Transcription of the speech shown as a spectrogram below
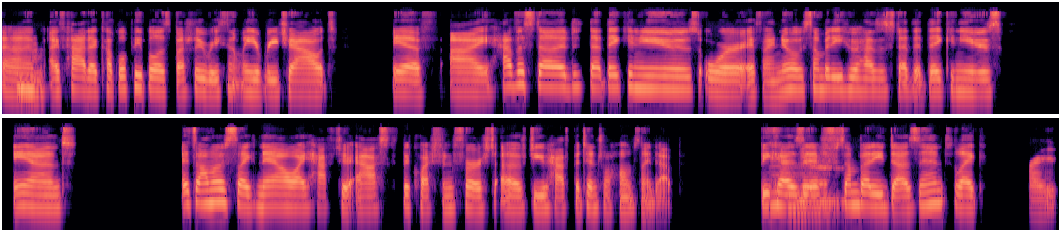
Um, Mhm. I've had a couple people, especially recently, reach out if I have a stud that they can use, or if I know somebody who has a stud that they can use. And it's almost like now I have to ask the question first of do you have potential homes lined up? Because mm-hmm. Yeah. if somebody doesn't, like Right.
